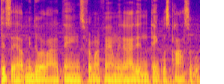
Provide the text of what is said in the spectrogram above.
This will help me do a lot of things for my family that I didn't think was possible.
